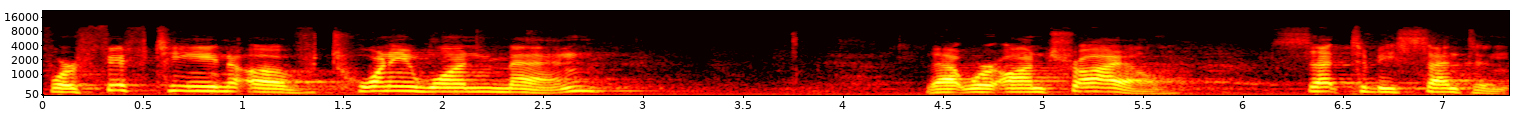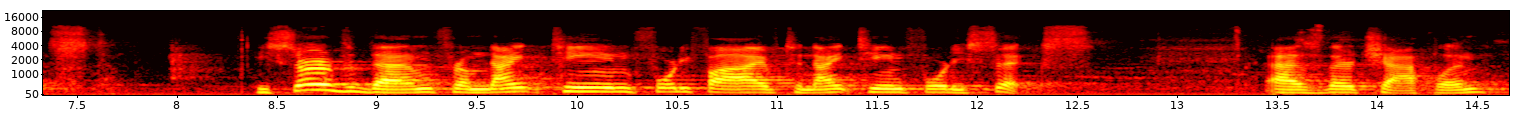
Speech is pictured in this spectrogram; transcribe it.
for 15 of 21 men that were on trial, set to be sentenced. He served them from 1945 to 1946 as their chaplain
